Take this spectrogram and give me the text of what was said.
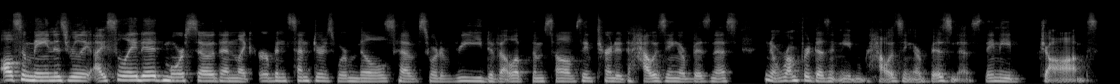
also, Maine is really isolated, more so than like urban centers where mills have sort of redeveloped themselves. They've turned into housing or business. You know, Rumford doesn't need housing or business, they need jobs.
